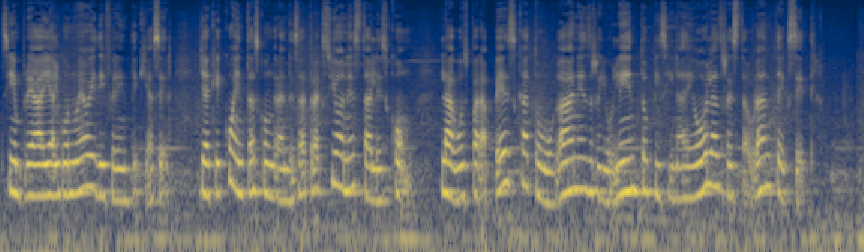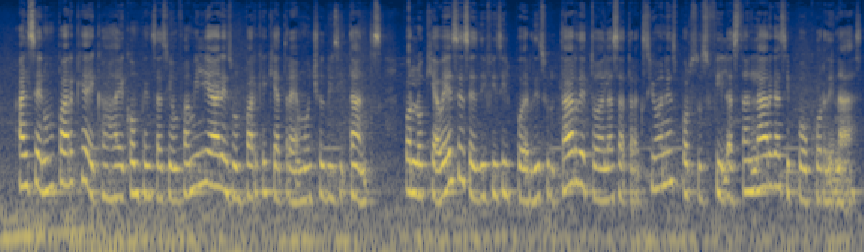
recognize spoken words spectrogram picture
Siempre hay algo nuevo y diferente que hacer, ya que cuentas con grandes atracciones tales como lagos para pesca, toboganes, río lento, piscina de olas, restaurante, etc. Al ser un parque de caja de compensación familiar, es un parque que atrae muchos visitantes, por lo que a veces es difícil poder disfrutar de todas las atracciones por sus filas tan largas y poco ordenadas.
